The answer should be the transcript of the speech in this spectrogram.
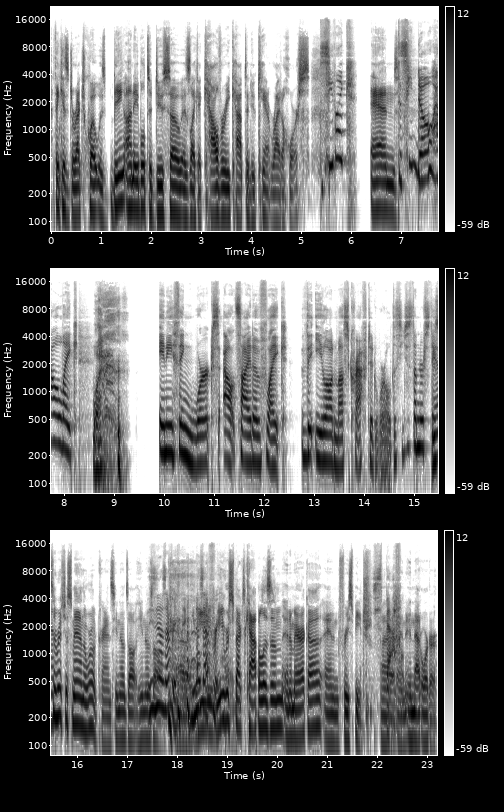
I think his direct quote was, Being unable to do so is like a cavalry captain who can't ride a horse. Does he like And does he know how like what? anything works outside of like the Elon Musk crafted world? Does he just understand? He's the richest man in the world, Cranz. He knows all. He knows. He all. knows everything. He knows we, everything. We respect capitalism in America and free speech, uh, and in that order.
